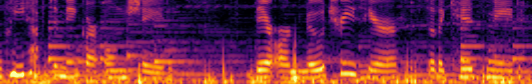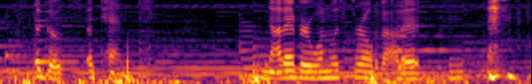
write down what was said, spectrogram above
we have to make our own shade. There are no trees here, so the kids made the goats a tent. Not everyone was thrilled about it.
